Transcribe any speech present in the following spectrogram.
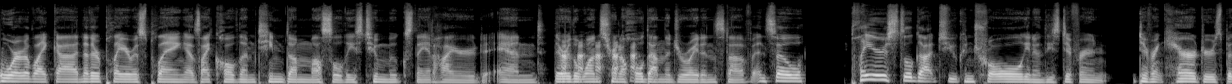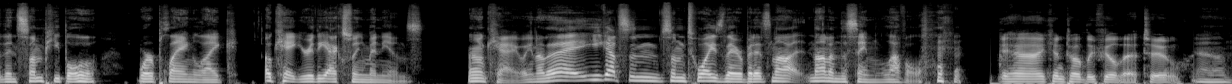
Or like uh, another player was playing, as I call them, Team Dumb Muscle. These two mooks they had hired, and they were the ones trying to hold down the droid and stuff. And so players still got to control, you know, these different different characters. But then some people were playing like, okay, you're the X-wing minions. Okay, well, you know, they, you got some some toys there, but it's not not on the same level. Yeah, I can totally feel that too. yeah.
